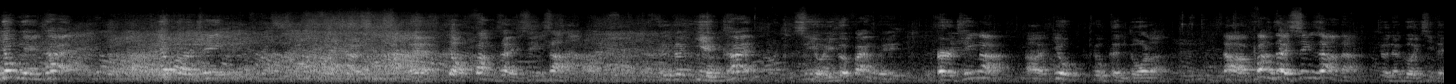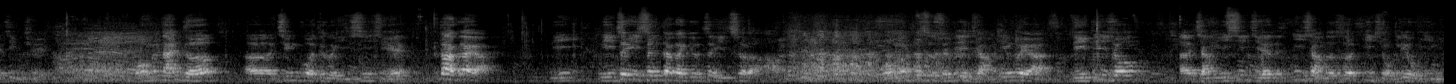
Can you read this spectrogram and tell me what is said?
用眼看，用耳听，哎，要放在心上。这个眼看是有一个范围。耳听啊，啊，又又更多了。那放在心上呢，就能够记得进去。我们难得呃经过这个以西节，大概啊，你你这一生大概就这一次了啊。我们不是随便讲，因为啊，李弟兄呃讲以西节的意象的时候，一九六一年，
